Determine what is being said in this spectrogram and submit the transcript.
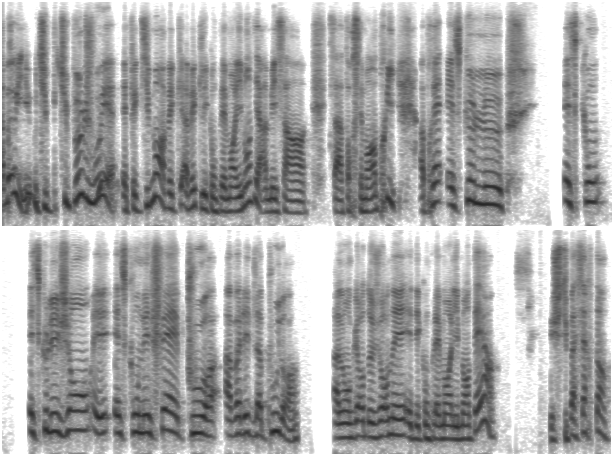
Ah bah oui, tu, peux le jouer effectivement avec avec les compléments alimentaires, mais ça a, ça a forcément un prix. Après, est-ce que le est-ce qu'on est-ce que les gens est-ce qu'on est fait pour avaler de la poudre à longueur de journée et des compléments alimentaires? Je suis pas certain.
